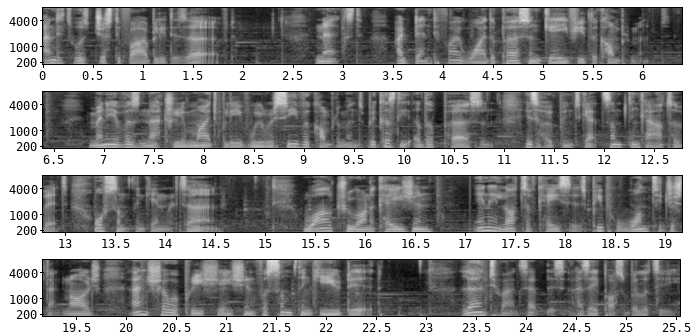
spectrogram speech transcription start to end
and it was justifiably deserved. Next, identify why the person gave you the compliment. Many of us naturally might believe we receive a compliment because the other person is hoping to get something out of it or something in return. While true on occasion, in a lot of cases people want to just acknowledge and show appreciation for something you did. Learn to accept this as a possibility,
